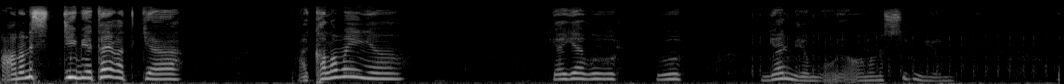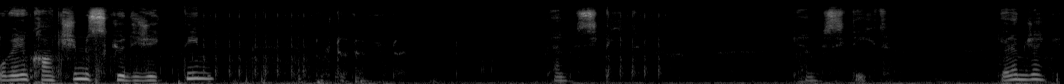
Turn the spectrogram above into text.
Ananı s**eyim yeter artık ya. Ay kalamayın ya. Gel gel vur vur. Gelmeyeceğim oraya ananı sikmeyeceğim. O benim kankişim mi sıkıyor diyecektim. Dur dur dur dur. Gelme siktir git. Gelme siktir git. Gelemeyeceksin ki.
